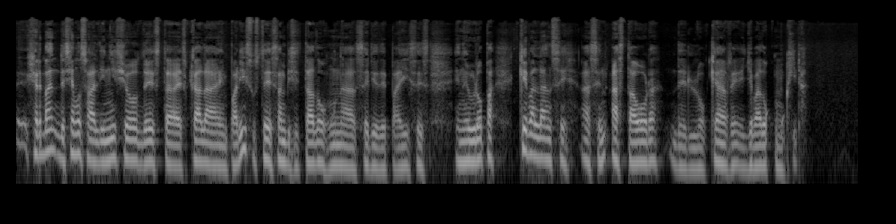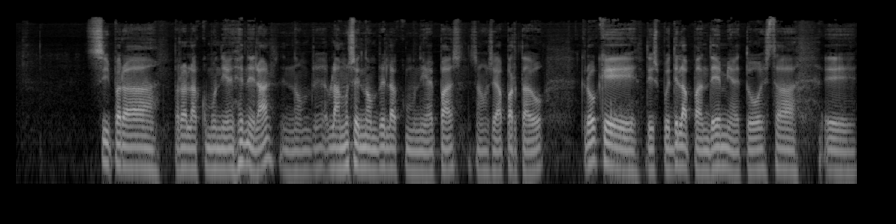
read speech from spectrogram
Eh, Germán, decíamos al inicio de esta escala en París, ustedes han visitado una serie de países en Europa. ¿Qué balance hacen hasta ahora de lo que ha llevado como gira? Sí, para, para la comunidad en general, en nombre, hablamos en nombre de la comunidad de paz de San José Apartado. Creo que después de la pandemia, de todo este,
